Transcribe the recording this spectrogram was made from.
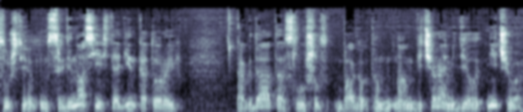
слушайте, среди нас есть один, который когда-то слушал Бхагаватам, нам вечерами делать нечего,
